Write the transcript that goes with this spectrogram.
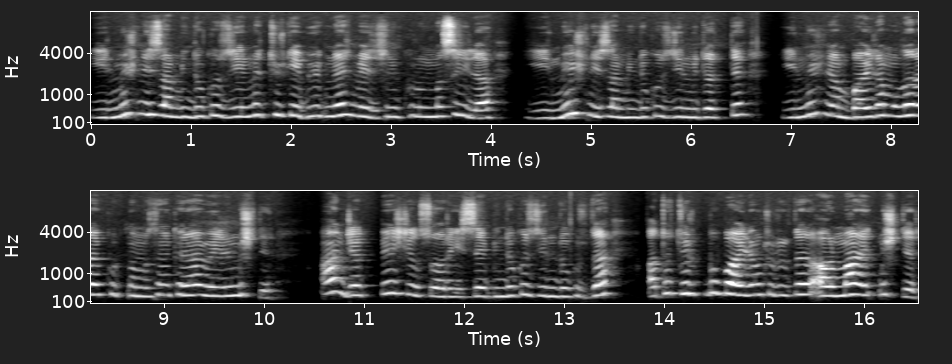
23 Nisan 1920 Türkiye Büyük Millet Meclisi'nin kurulmasıyla 23 Nisan 1924'te 23 Nisan bayram olarak kutlamasına karar verilmiştir. Ancak 5 yıl sonra ise 1929'da Atatürk bu bayramı çocuklara armağan etmiştir.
